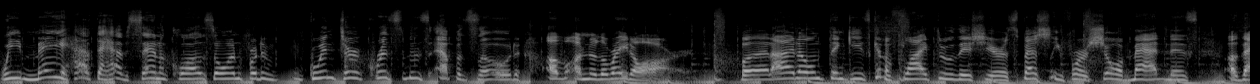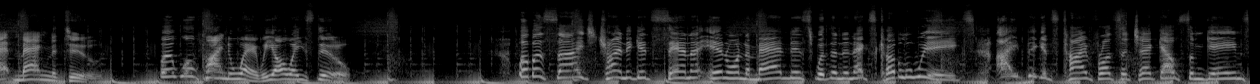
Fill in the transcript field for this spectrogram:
we may have to have Santa Claus on for the winter Christmas episode of Under the Radar. But I don't think he's gonna fly through this year, especially for a show of madness of that magnitude. But we'll find a way, we always do. But besides trying to get Santa in on the madness within the next couple of weeks, I think it's time for us to check out some games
